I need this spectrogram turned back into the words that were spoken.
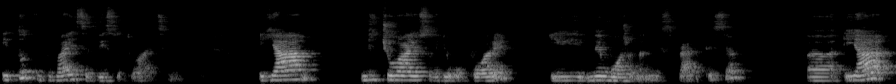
І тут відбуваються дві ситуації. Я відчуваю свої опори і не можу на них спертися. Е, Я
